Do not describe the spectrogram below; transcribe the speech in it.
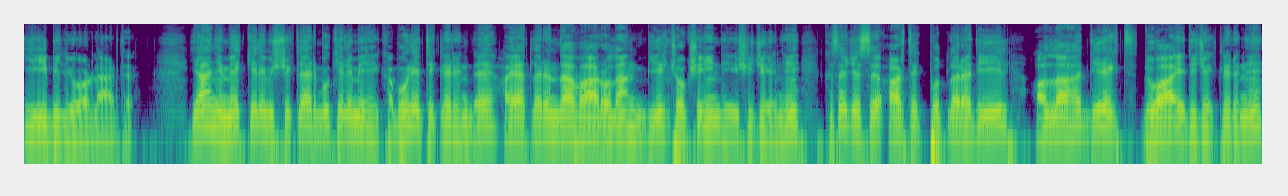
iyi biliyorlardı. Yani Mekkeli müşrikler bu kelimeyi kabul ettiklerinde hayatlarında var olan birçok şeyin değişeceğini, kısacası artık putlara değil Allah'a direkt dua edeceklerini,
